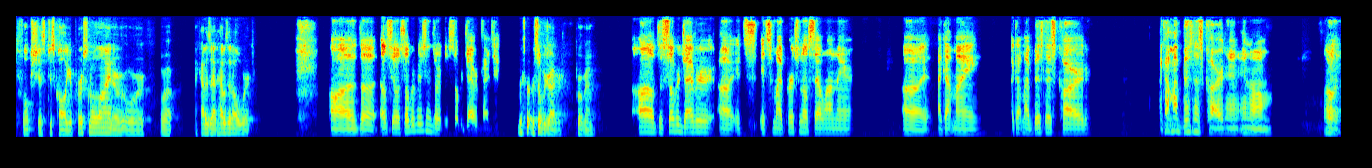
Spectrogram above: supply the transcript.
folks just just call your personal line, or or or like how does that how does that all work? Uh, the LCO Sober Visions or the Sober Driver Project? The, the sober driver program. Uh, the Sober Driver, uh, it's it's my personal cell on there. Uh, I got my, I got my business card. I got my business card and and um, oh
